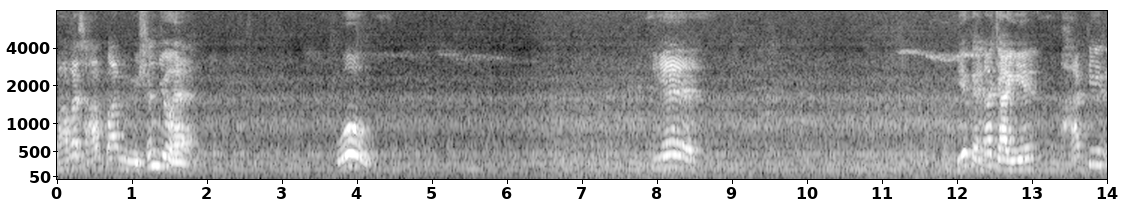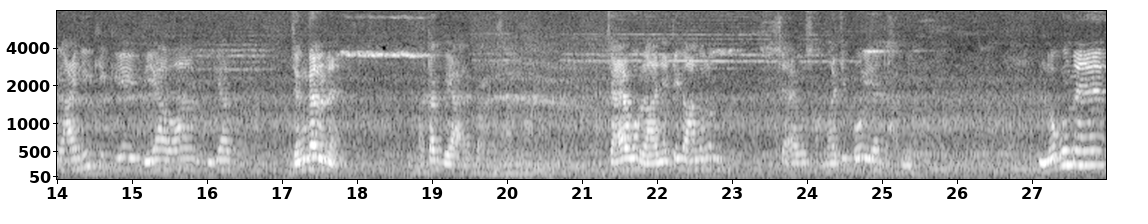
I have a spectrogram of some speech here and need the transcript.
बाबा साहब का मिशन जो है वो ये ये कहना चाहिए, भारतीय राजनीति के दियावान दिया जंगल में भटक गया है बाबा साहब चाहे वो राजनीतिक आंदोलन, चाहे वो सामाजिक हो या धार्मिक हो। लोगों में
